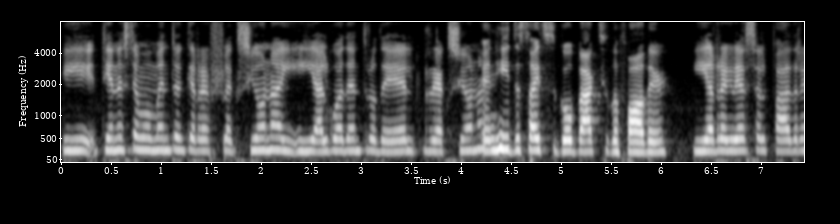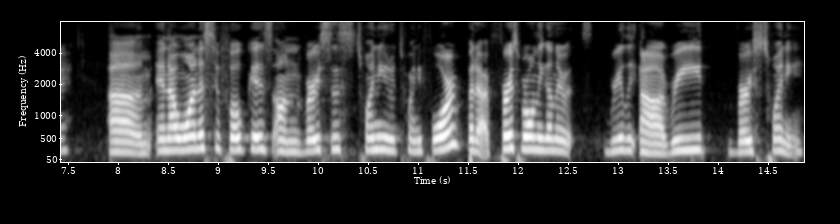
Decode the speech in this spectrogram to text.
y tiene este momento en que reflexiona y, y algo adentro de él reacciona And he decides to go back to the father. y él regresa al padre. Um, and I want us to focus on verses 20 to 24, but at first we're only going to really uh, read verse 20.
